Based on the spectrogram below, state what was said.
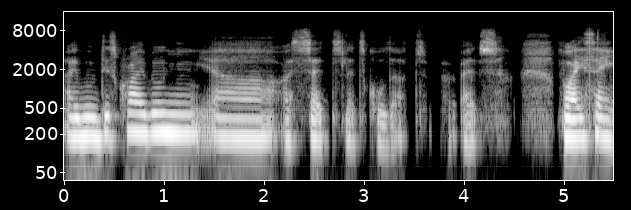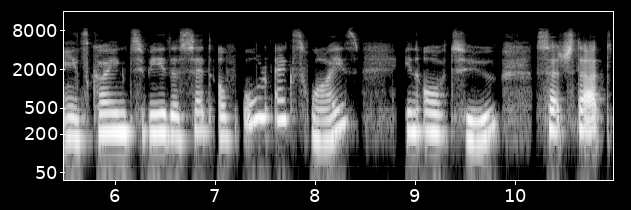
I'm describing uh, a set, let's call that as by saying it's going to be the set of all xy's in R2 such that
